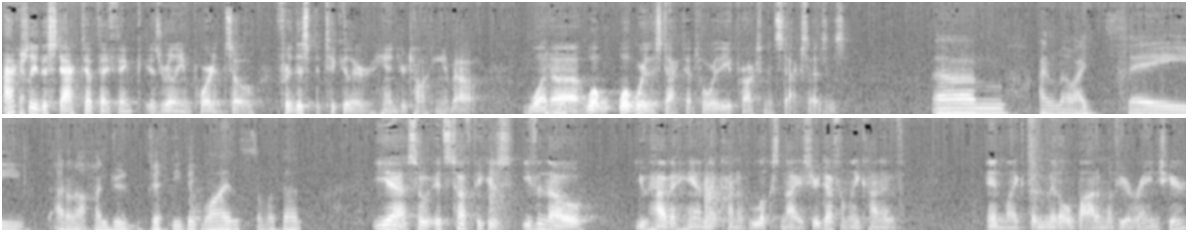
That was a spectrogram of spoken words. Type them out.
actually, the stack depth I think is really important. So for this particular hand you're talking about, what uh, what what were the stack depths? What were the approximate stack sizes? Um, I don't know. I'd say I don't know 150 big blinds, something like that. Yeah, so it's tough because even though you have a hand that kind of looks nice, you're definitely kind of in like the middle bottom of your range here.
